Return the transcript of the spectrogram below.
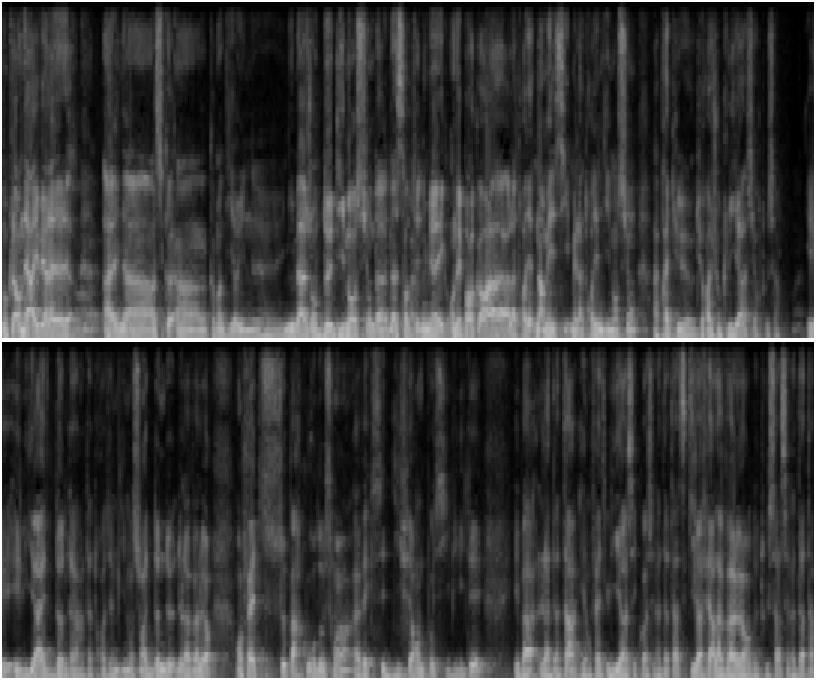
Donc là, on est arrivé à, une, comment dire, une, image en deux dimensions de la, santé numérique. On n'est pas encore à la, troisième. Non, mais si, mais la troisième dimension. Après, tu rajoutes l'IA sur tout ça. Et, l'IA, elle te donne ta, troisième dimension, elle te donne de, la valeur. En fait, ce parcours de soins, avec ses différentes possibilités, et eh ben, la data, et en fait, l'IA, c'est quoi? C'est la data. Ce qui va faire la valeur de tout ça, c'est la data.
